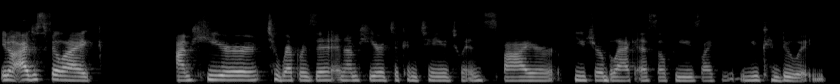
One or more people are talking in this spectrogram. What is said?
you know, I just feel like I'm here to represent and I'm here to continue to inspire future Black SLPs. Like you can do it, you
